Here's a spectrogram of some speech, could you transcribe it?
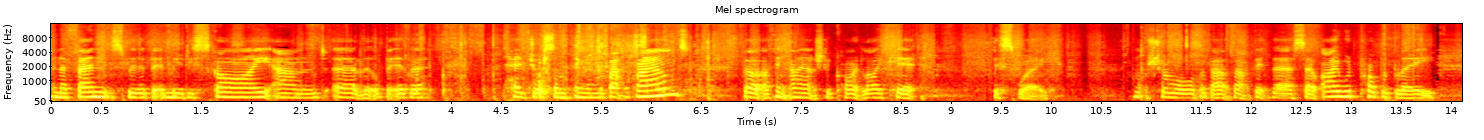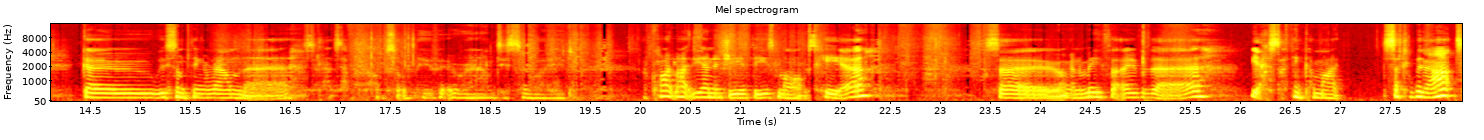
and a fence with a bit of moody sky and a little bit of a hedge or something in the background. But I think I actually quite like it this way. Not sure about that bit there. So I would probably go with something around there. So let's have a look, sort of move it around, decide. I quite like the energy of these marks here. So I'm going to move that over there. Yes, I think I might settle with that.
